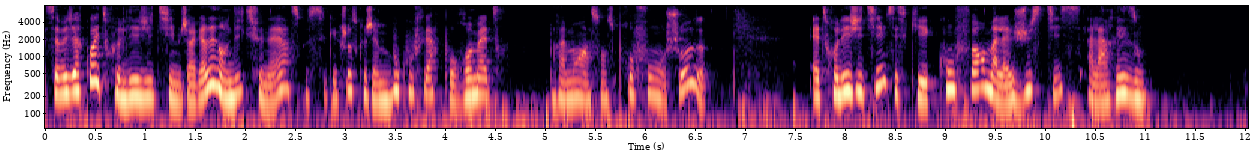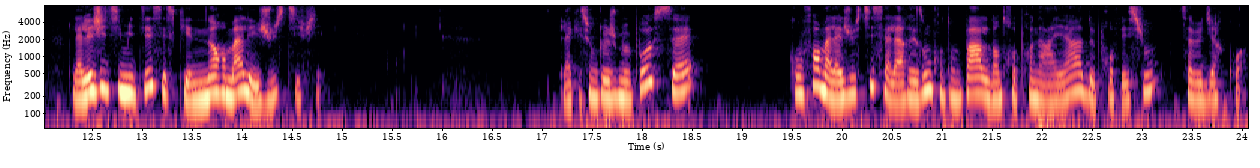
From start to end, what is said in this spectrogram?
Ça veut dire quoi être légitime? J'ai regardé dans le dictionnaire, parce que c'est quelque chose que j'aime beaucoup faire pour remettre vraiment un sens profond aux choses. Être légitime, c'est ce qui est conforme à la justice, à la raison. La légitimité, c'est ce qui est normal et justifié. La question que je me pose, c'est conforme à la justice et à la raison quand on parle d'entrepreneuriat, de profession, ça veut dire quoi?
